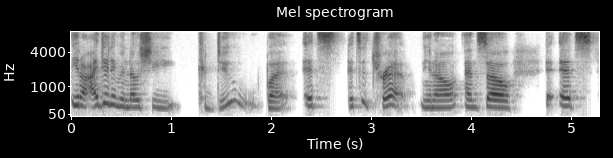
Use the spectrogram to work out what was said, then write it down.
you know, I didn't even know she could do, but it's, it's a trip, you know? And so it's,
